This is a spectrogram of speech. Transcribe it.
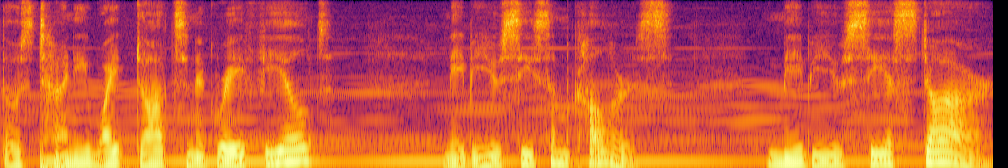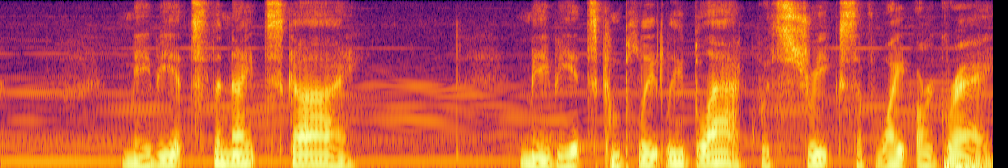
Those tiny white dots in a gray field? Maybe you see some colors. Maybe you see a star. Maybe it's the night sky. Maybe it's completely black with streaks of white or gray.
